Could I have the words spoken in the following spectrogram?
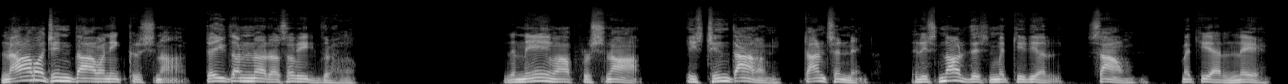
Nama Chintamani Krishna, Chaitanya Rasavigraha. The name of Krishna is Chintamani, transcendent. It is not this material sound, material name.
